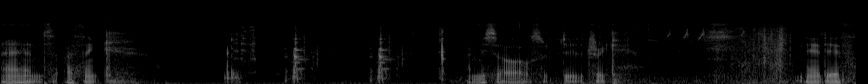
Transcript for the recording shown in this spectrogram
And I think. A missile should do the trick. Near death.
